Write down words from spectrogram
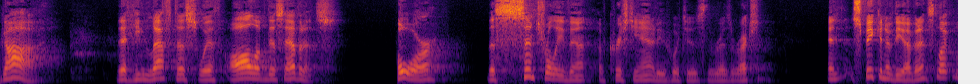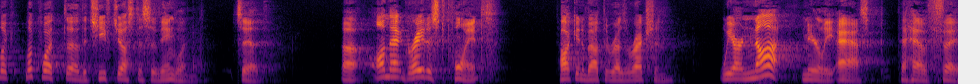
God that He left us with all of this evidence for the central event of Christianity, which is the resurrection. And speaking of the evidence, look, look, look what uh, the Chief Justice of England said. Uh, on that greatest point, talking about the resurrection, we are not merely asked to have faith.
